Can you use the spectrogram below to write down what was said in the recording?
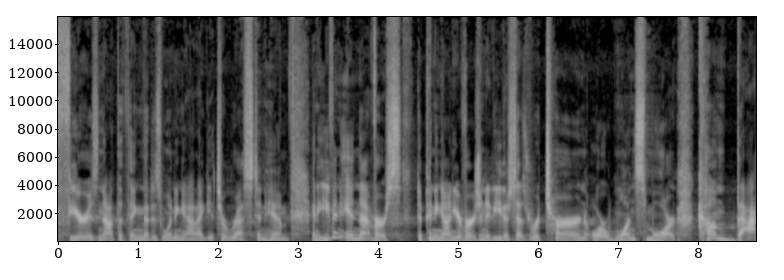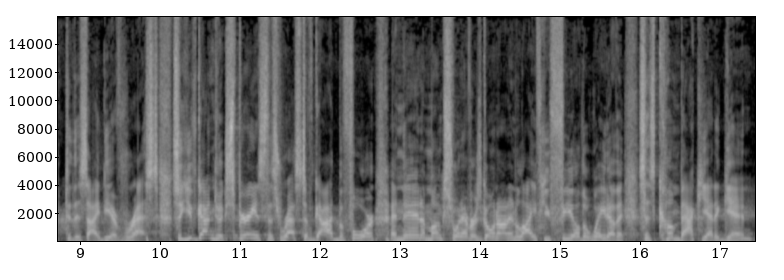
Fear is not the thing that is winning out. I get to rest in Him. And even in that verse, depending on your version, it either says return or once more. Come back to this idea of rest. So you've gotten to experience this rest of God before, and then amongst whatever's going on in life, you feel the weight of it. it says, Come back yet again.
